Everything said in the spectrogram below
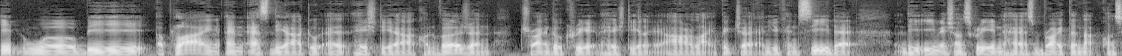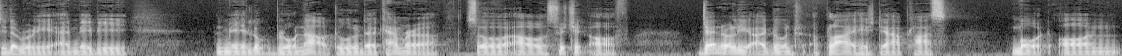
it will be applying an SDR to uh, HDR conversion, trying to create a HDR like picture. And you can see that the image on screen has brightened up considerably and maybe may look blown out to the camera. So I'll switch it off. Generally, I don't apply HDR plus mode on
